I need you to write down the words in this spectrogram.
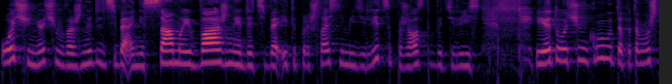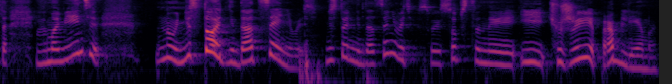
очень-очень важны для тебя, они самые важные для тебя, и ты пришла с ними делиться, пожалуйста, поделись. И это очень круто, потому что в моменте, ну, не стоит недооценивать, не стоит недооценивать свои собственные и чужие проблемы.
